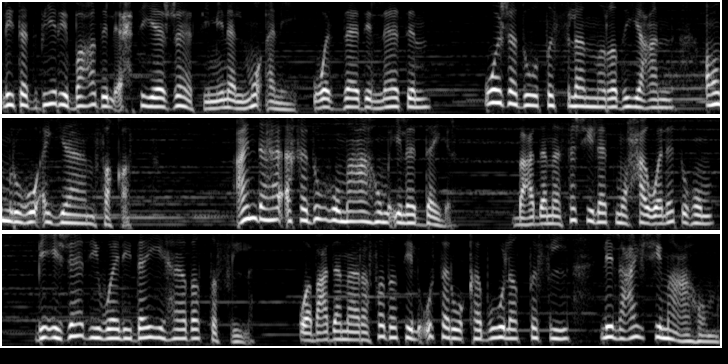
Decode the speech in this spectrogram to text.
لتدبير بعض الاحتياجات من المؤن والزاد اللازم وجدوا طفلا رضيعا عمره أيام فقط. عندها أخذوه معهم إلى الدير بعدما فشلت محاولتهم بإيجاد والدي هذا الطفل وبعدما رفضت الأسر قبول الطفل للعيش معهم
